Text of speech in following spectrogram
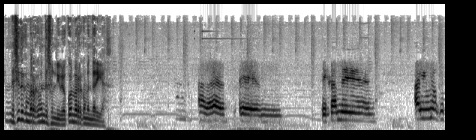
necesito que me recomiendes un libro. ¿Cuál me recomendarías? A ver, eh, déjame... Hay uno que es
